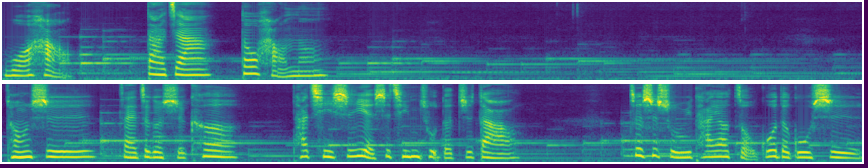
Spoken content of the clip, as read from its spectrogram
我好，大家都好呢。同时，在这个时刻，他其实也是清楚的知道，这是属于他要走过的故事。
